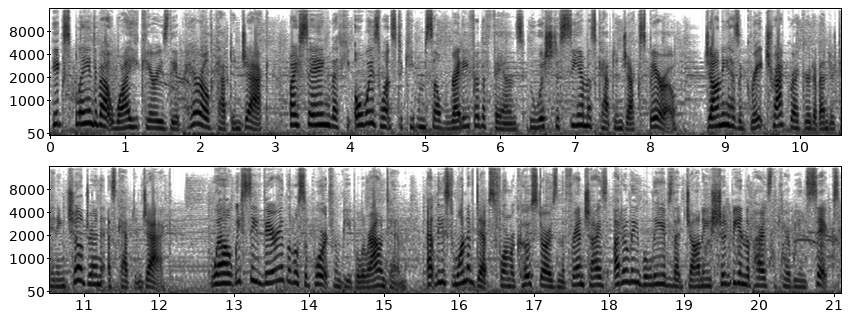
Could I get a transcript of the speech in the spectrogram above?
He explained about why he carries the apparel of Captain Jack by saying that he always wants to keep himself ready for the fans who wish to see him as Captain Jack Sparrow. Johnny has a great track record of entertaining children as Captain Jack. Well, we see very little support from people around him. At least one of Depp's former co stars in the franchise utterly believes that Johnny should be in the Pirates of the Caribbean 6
